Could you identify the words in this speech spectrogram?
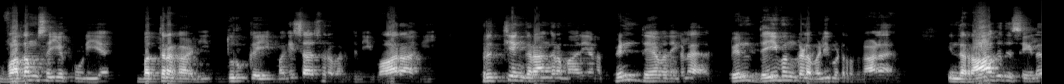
வதம் செய்யக்கூடிய பத்ரகாளி துர்கை மகிஷாசுரவர்தினி வாராகி பிரித்யங்கராங்கிற மாதிரியான பெண் தேவதைகளை பெண் தெய்வங்களை வழிபடுறதுனால இந்த ராகு திசையில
